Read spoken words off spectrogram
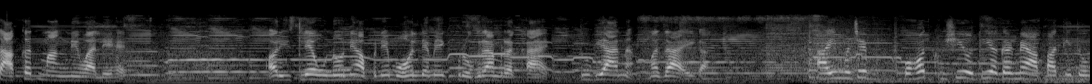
ताकत मांगने वाले हैं। और इसलिए उन्होंने अपने मोहल्ले में एक प्रोग्राम रखा है। तू भी आना मज़ा आएगा। आई मुझे बहुत खुशी होती है अगर मैं आ पाती तो।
